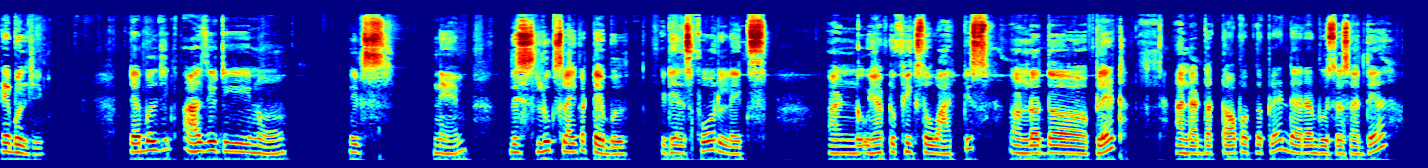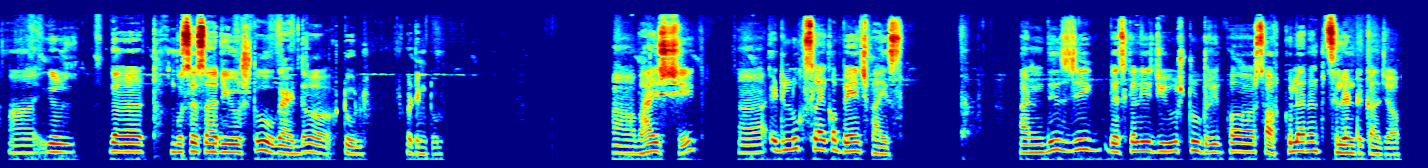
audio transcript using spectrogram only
टेबल जिग टेबल जिग एज इट यू नो इट्स नेम this looks like a table it has four legs and we have to fix the workpiece under the plate and at the top of the plate there are buses are there uh, use that buses are used to guide the tool cutting tool uh, vice jig uh, it looks like a bench vice and this jig basically is used to drill for circular and cylindrical job.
